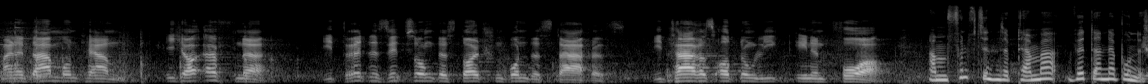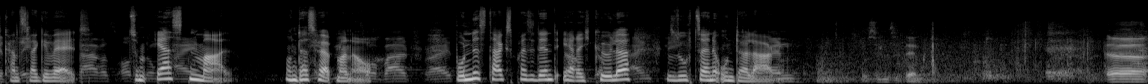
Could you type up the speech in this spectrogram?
Meine Damen und Herren, ich eröffne die dritte Sitzung des Deutschen Bundestages. Die Tagesordnung liegt Ihnen vor. Am 15. September wird dann der Bundeskanzler gewählt. Zum ersten Mal. Und das hört man auch. Bundestagspräsident Erich Köhler sucht seine Unterlagen. Wo sind Sie denn? Äh,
